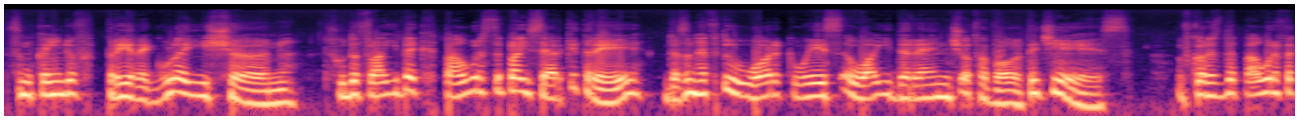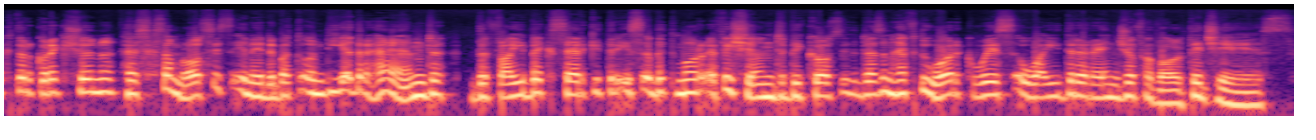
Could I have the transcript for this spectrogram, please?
some kind of pre-regulation. So the flyback power supply circuitry doesn't have to work with a wide range of voltages. Of course, the power factor correction has some losses in it, but on the other hand, the flyback circuitry is a bit more efficient because it doesn't have to work with a wider range of voltages.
